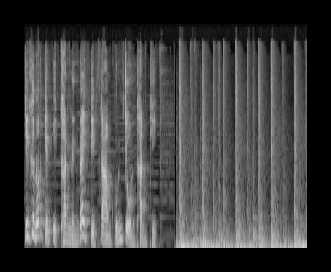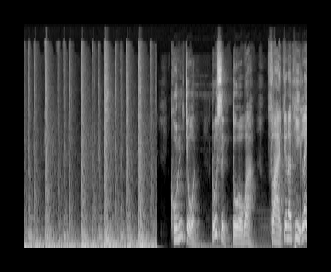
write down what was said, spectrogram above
จึงขึ้นรถเก๋งอีกคันหนึ่งไล่ติดตามขุนโจรทันทีขุนโจรรู้สึกตัวว่าฝ่ายเจ้าหน้าที่ไล่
